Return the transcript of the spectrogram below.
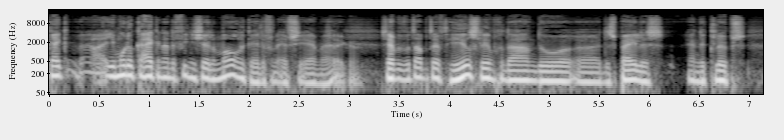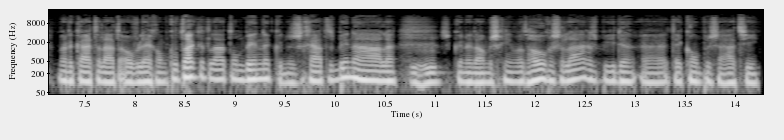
Kijk, eh, je moet ook kijken naar de financiële mogelijkheden van FCM. Hè? Zeker. Ze hebben het wat dat betreft heel slim gedaan door uh, de spelers en de clubs met elkaar te laten overleggen om contracten te laten ontbinden. Kunnen ze gratis binnenhalen. Mhm. Ze kunnen dan misschien wat hoger salaris bieden uh, ter compensatie.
